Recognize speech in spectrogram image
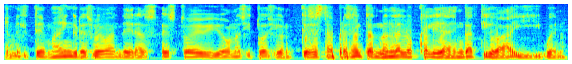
en el tema de ingreso de banderas, esto debido a una situación que se está presentando en la localidad de Engativá y bueno,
